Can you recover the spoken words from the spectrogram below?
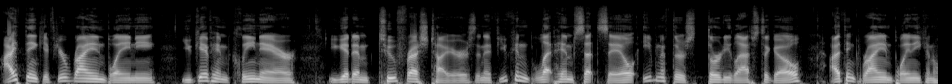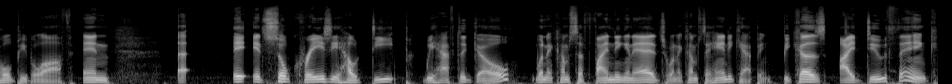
I think if you're Ryan Blaney, you give him clean air, you get him two fresh tires, and if you can let him set sail, even if there's 30 laps to go, I think Ryan Blaney can hold people off. And uh, it, it's so crazy how deep we have to go when it comes to finding an edge when it comes to handicapping because I do think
